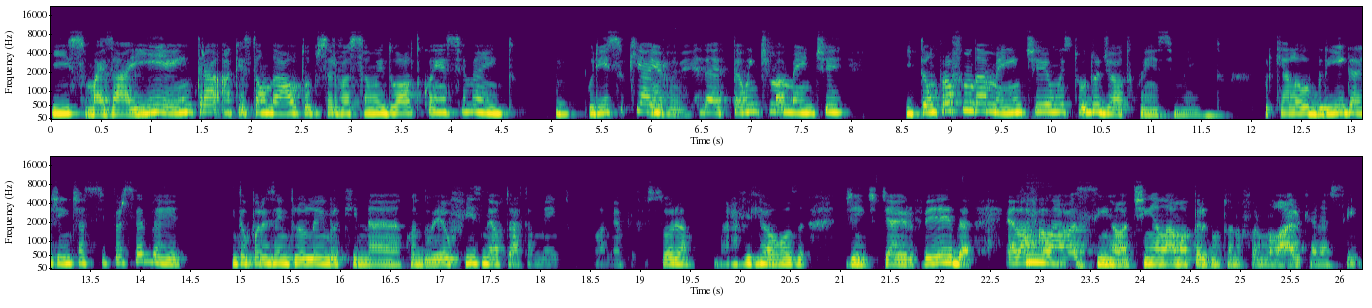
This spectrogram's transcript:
Isso, mas aí entra a questão da autoobservação e do autoconhecimento. Por isso que a Ayurveda é tão intimamente e tão profundamente um estudo de autoconhecimento, porque ela obriga a gente a se perceber. Então, por exemplo, eu lembro que na, quando eu fiz né, o tratamento com a minha professora maravilhosa, gente, de Ayurveda, ela falava assim, ó, tinha lá uma pergunta no formulário que era assim:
